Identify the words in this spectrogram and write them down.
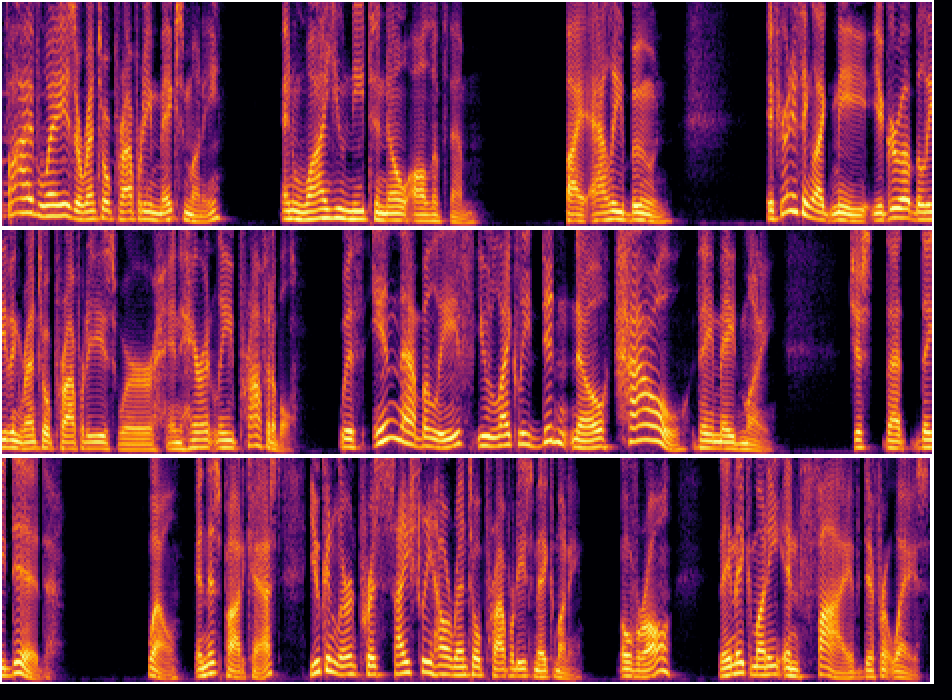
Five ways a rental property makes money and why you need to know all of them. By Ali Boone. If you're anything like me, you grew up believing rental properties were inherently profitable. Within that belief, you likely didn't know how they made money, just that they did. Well, in this podcast, you can learn precisely how rental properties make money. Overall, they make money in five different ways.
